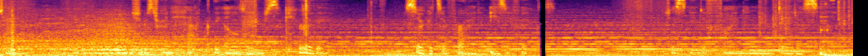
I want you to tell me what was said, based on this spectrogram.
She was trying to hack the elevator's security. Circuits are fried, easy fix. Just need to find a new data set.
